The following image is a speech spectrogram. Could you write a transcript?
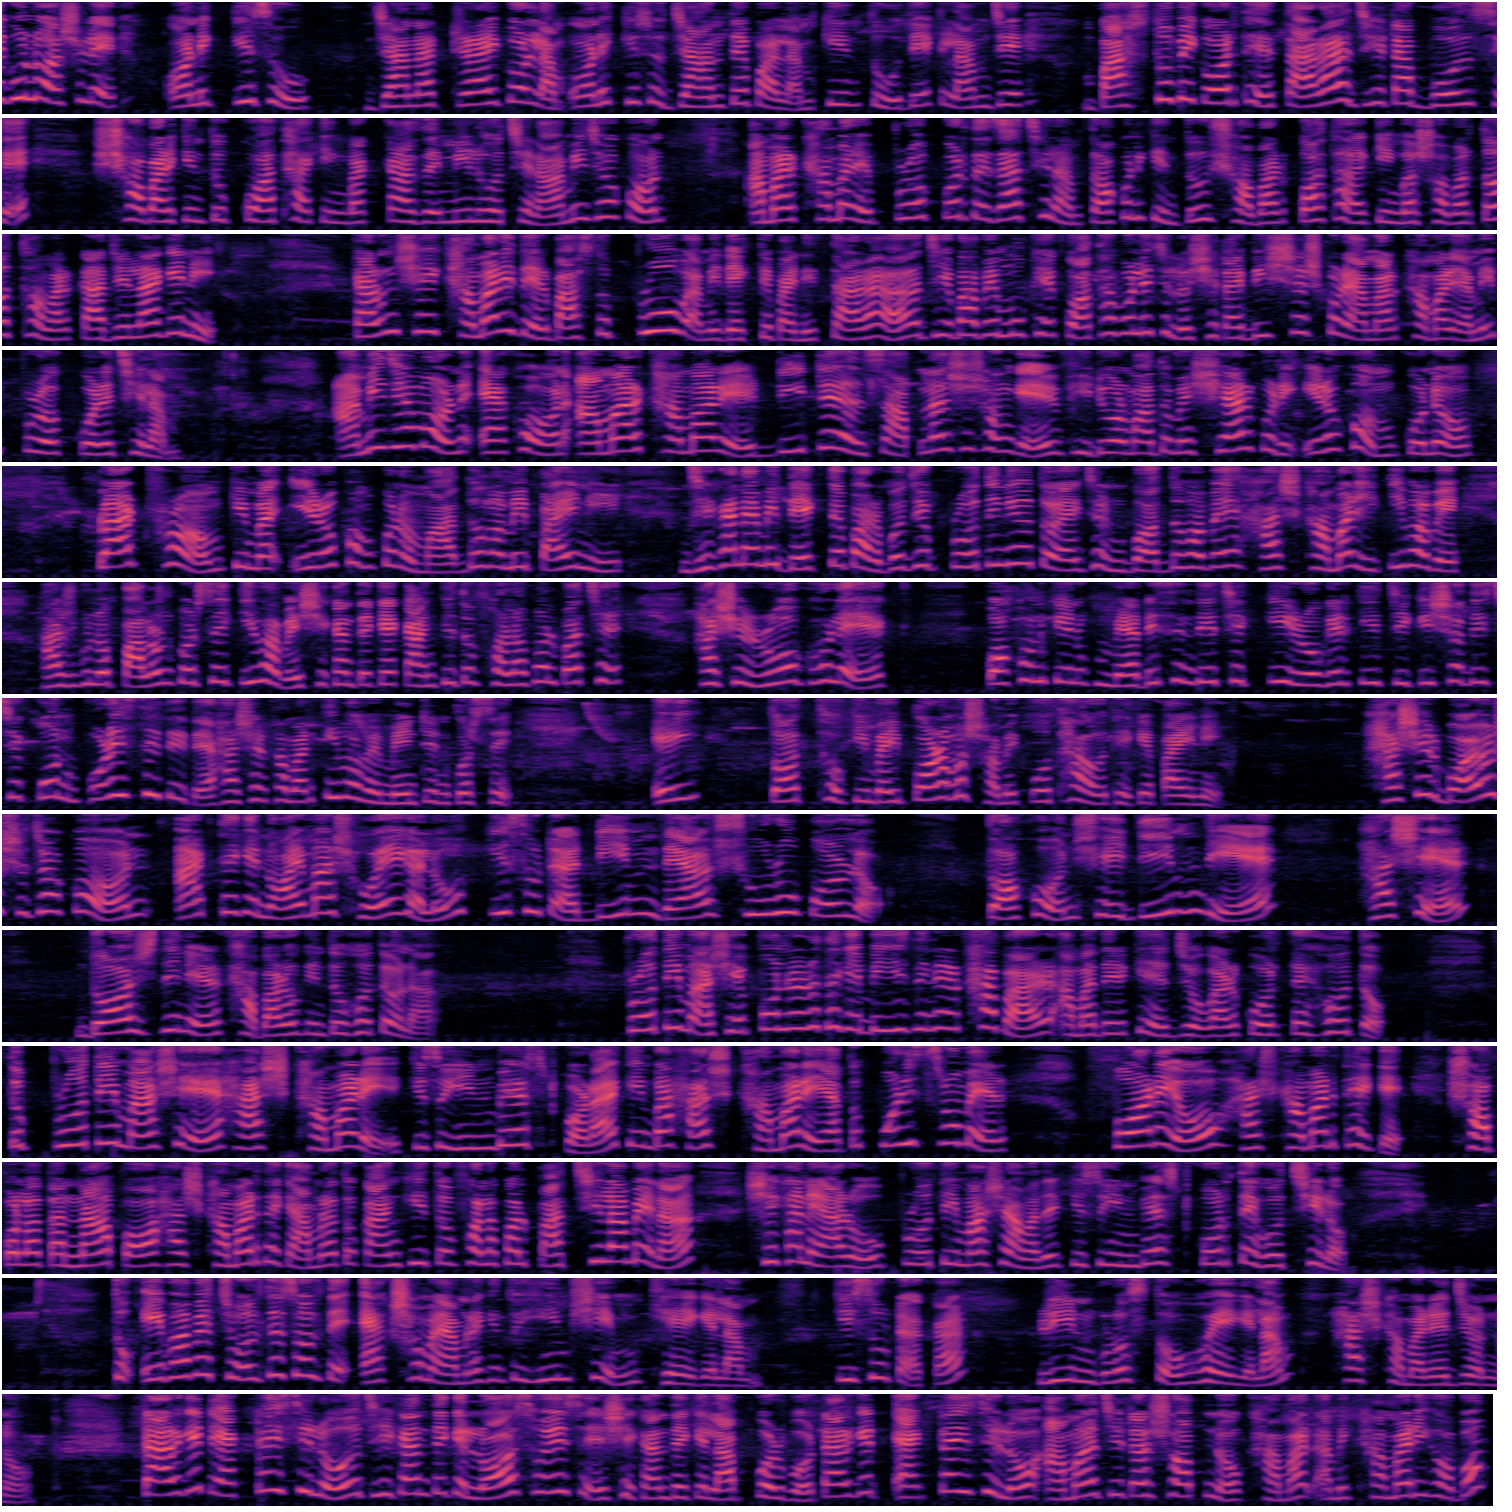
এগুলো আসলে অনেক কিছু জানার ট্রাই করলাম, অনেক কিছু জানতে পারলাম। কিন্তু দেখলাম যে বাস্তবিক অর্থে তারা যেটা বলছে, সবার কিন্তু কথা কিংবা কাজে মিল হচ্ছে না। আমি যখন আমার খামারে প্রয়োগ করতে যাচ্ছিলাম তখন কিন্তু সবার কথা কিংবা সবার তথ্য আমার কাজে লাগেনি। কারণ সেই খামারিদের বাস্তব প্রুফ আমি দেখতে পাইনি। তারা যেভাবে মুখে কথা বলেছিল, সেটাই বিশ্বাস করে আমার খামারে আমি প্রয়োগ করেছিলাম। আমি যেমন এখন আমার খামারের ডিটেলস আপনার সঙ্গে ভিডিওর মাধ্যমে শেয়ার করি, এরকম কোনো প্ল্যাটফর্ম কিংবা এরকম কোনো মাধ্যম আমি পাইনি, যেখানে আমি দেখতে পারব যে প্রতিনিয়ত একজন বদ্ধভাবে হাঁস খামারি কীভাবে হাঁসগুলো পালন করছে, কীভাবে সেখান থেকে কাঙ্ক্ষিত ফলাফল পাচ্ছে, হাঁসের রোগ হলে কখন কি মেডিসিন দিচ্ছে, কি রোগের কি চিকিৎসা দিচ্ছে, কোন পরিস্থিতিতে হাঁসের খামার কীভাবে মেনটেন করছে, এই তথ্য কিংবা এই পরামর্শ আমি কোথাও থেকে পাইনি। হাঁসের বয়স যখন আট থেকে নয় মাস হয়ে গেল, কিছুটা ডিম দেওয়া শুরু করল, তখন সেই ডিম দিয়ে হাঁসের দশ দিনের খাবারও কিন্তু হতো না। প্রতি মাসে পনেরো থেকে বিশ দিনের খাবার আমাদেরকে জোগাড় করতে হতো। তো প্রতি মাসে হাঁস খামারে কিছু ইনভেস্ট করা কিংবা হাঁস খামারে এত পরিশ্রমের পরেও হাঁস খামার থেকে সফলতা না পাওয়া হাঁস খামার থেকে আমরা তো কাঙ্ক্ষিত ফলাফল পাচ্ছিলামই না, সেখানে আরও প্রতি মাসে আমাদের কিছু ইনভেস্ট করতে হচ্ছিল। তো এভাবে চলতে চলতে এক সময় আমরা কিন্তু হিমশিম খেয়ে গেলাম। কিছু টাকা ঋণগ্রস্ত হয়ে গেলাম হাঁস খামারের জন্য। টার্গেট একটাই ছিল যেখান থেকে লস হয়েছে, সেখান থেকে লাভ করব। টার্গেট একটাই ছিল আমার যেটা স্বপ্ন, খামার, আমি খামারই হব।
